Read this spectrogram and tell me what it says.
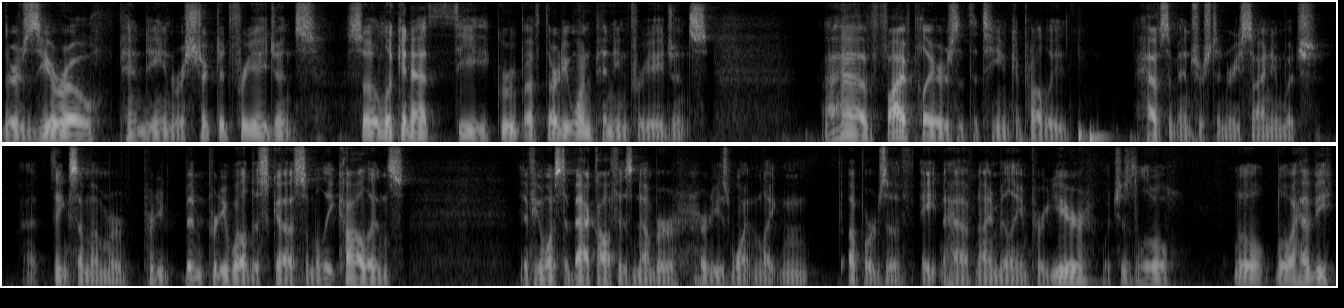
There's zero pending restricted free agents. So looking at the group of 31 pending free agents, I have five players that the team could probably have some interest in re-signing, which I think some of them are pretty been pretty well discussed. So Maliek Collins, if he wants to back off his number, heard he's wanting like upwards of eight and a half, nine million per year, which is a little, little, little heavy.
